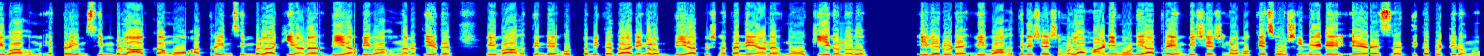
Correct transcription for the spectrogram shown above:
വിവാഹം എത്രയും സിമ്പിൾ ആക്കാമോ അത്രയും സിമ്പിൾ ആക്കിയാണ് ദിയ വിവാഹം നടത്തിയത്. വിവാഹത്തിന്റെ ഒട്ടുമിക്ക കാര്യങ്ങളും ദിയാകൃഷ്ണ തന്നെയാണ് നോക്കിയിരുന്നതും. ഇവരുടെ വിവാഹത്തിന് ശേഷമുള്ള ഹണിമൂൺ യാത്രയും വിശേഷങ്ങളുമൊക്കെ സോഷ്യൽ മീഡിയയിൽ ഏറെ ശ്രദ്ധിക്കപ്പെട്ടിരുന്നു.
